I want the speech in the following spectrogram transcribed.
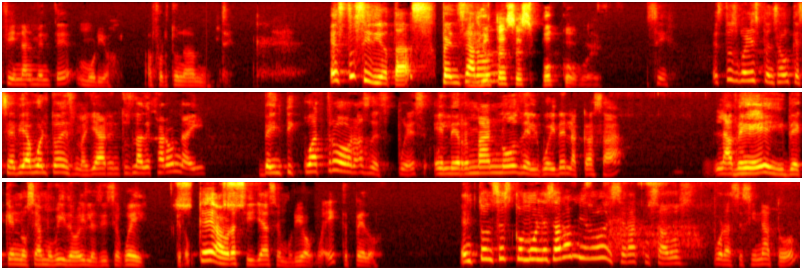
finalmente murió, afortunadamente. Estos idiotas pensaron... Idiotas es poco, güey. Sí. Estos güeyes pensaron que se había vuelto a desmayar, entonces la dejaron ahí. 24 horas después, el hermano del güey de la casa la ve y ve que no se ha movido y les dice, güey, creo que ahora sí ya se murió, güey, qué pedo. Entonces, como les daba miedo de ser acusados por asesinato,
